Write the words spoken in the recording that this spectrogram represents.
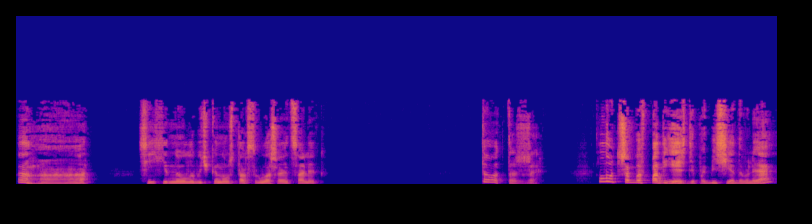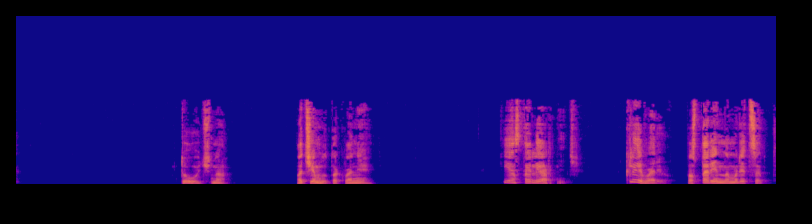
Ага. С ехидной улыбочкой на устах соглашается Олег. То-то же. Лучше бы в подъезде побеседовали, а? Точно. А чем это так воняет? Я столярничаю. Клей варю по старинному рецепту.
